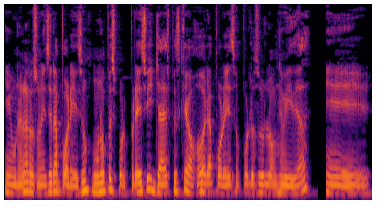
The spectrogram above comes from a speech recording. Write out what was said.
eh, una de las razones era por eso, uno pues por precio y ya después que bajó era por eso, por su longevidad. Eh,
